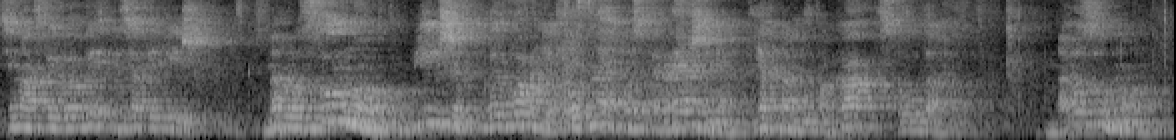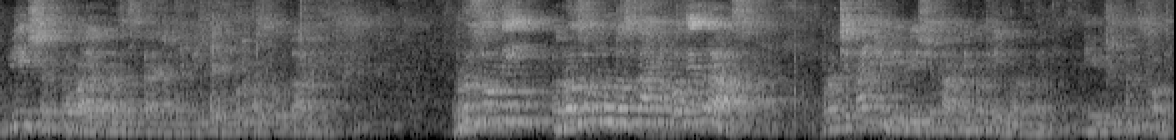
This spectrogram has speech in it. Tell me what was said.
17 глави, 10 вірш. На розумного більше впливає одне остереження, як на глупака ударів. На розумного більше впливає одне застереження, ніж сто ударів. Розумний, розумному достатньо один раз прочитати в Біблії, що так не потрібно робити. І він вже так зробить.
